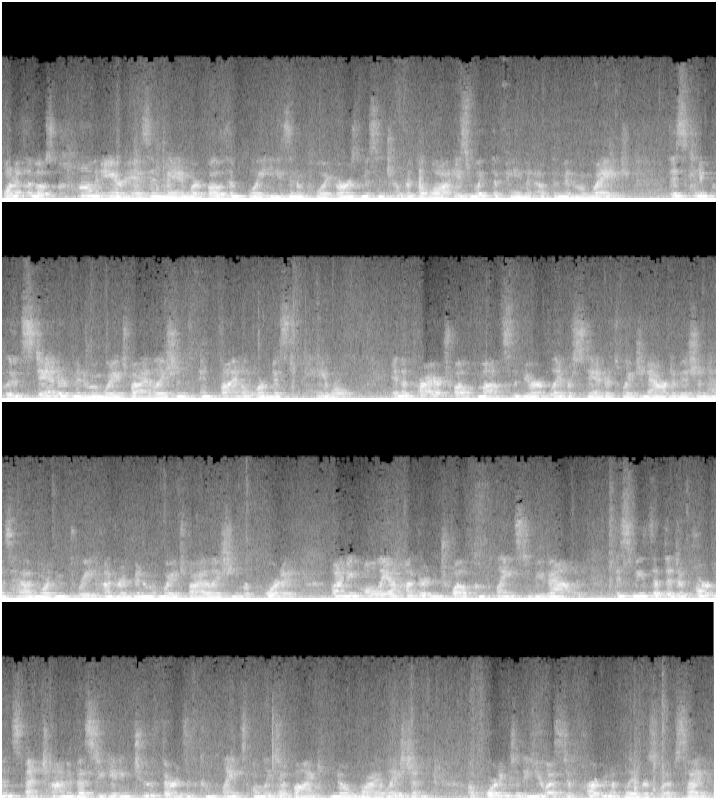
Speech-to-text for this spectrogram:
One of the most common areas in Maine where both employees and employers misinterpret the law is with the payment of the minimum wage. This can include standard minimum wage violations and final or missed payroll. In the prior 12 months, the Bureau of Labor Standards Wage and Hour Division has had more than 300 minimum wage violations reported, finding only 112 complaints to be valid. This means that the department spent time investigating two-thirds of complaints only to find no violation. According to the U.S. Department of Labor's website,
